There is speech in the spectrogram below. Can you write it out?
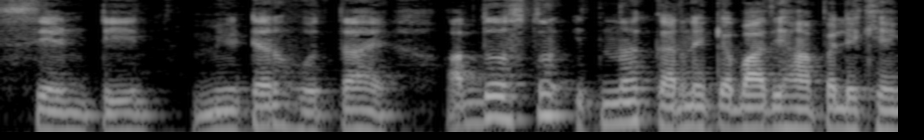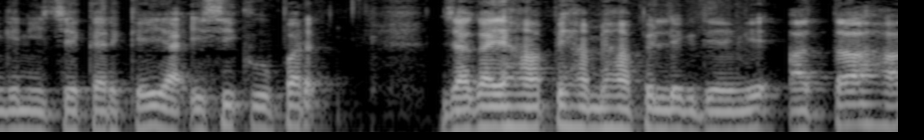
सेंटीमीटर होता है। अब दोस्तों, इतना करने के बाद यहाँ पर लिखेंगे नीचे करके, या इसी के ऊपर जगह यहाँ पे हम यहाँ पे लिख देंगे। अतः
